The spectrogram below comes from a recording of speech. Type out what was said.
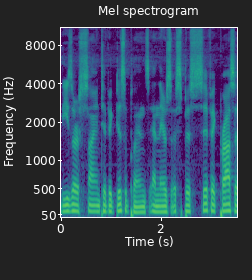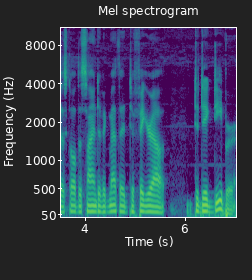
these are scientific disciplines, and there's a specific process called the scientific method to figure out to dig deeper.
